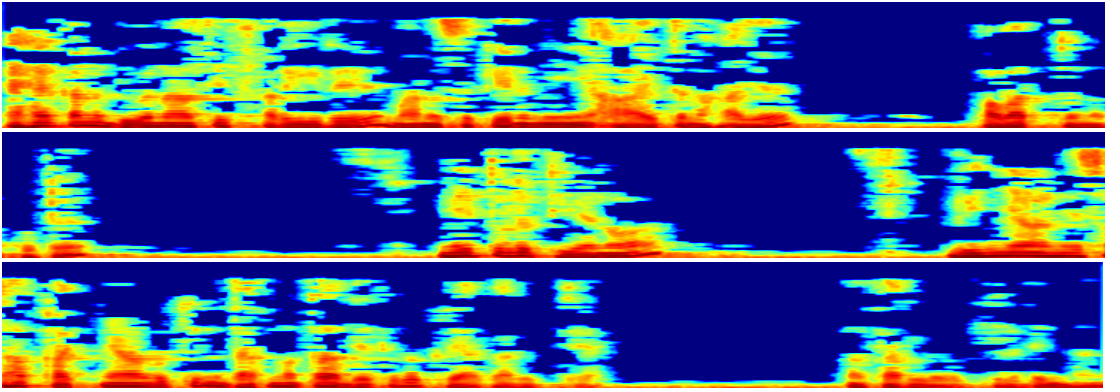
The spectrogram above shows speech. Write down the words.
ඇහැ කන දිවනාසය ශරීරය මනස කියන මේ ආයතන හය පවත්වනකොට මේ තුල තියෙනවා විඥානය සහ ප්‍රඥාව කියන ධර්මතා දෙකක ක්‍රියාකාරීත්වය. අසරලව කියලා දෙන්නම්.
